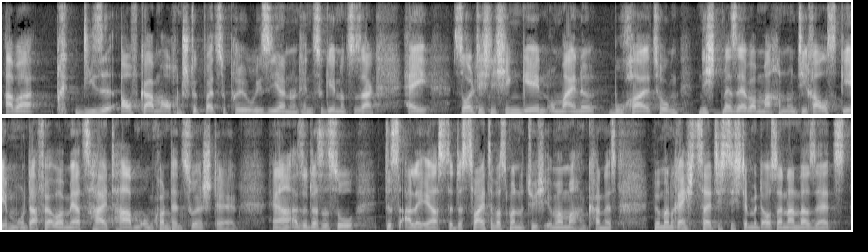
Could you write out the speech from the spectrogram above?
aber pr- diese Aufgaben auch ein Stück weit zu priorisieren und hinzugehen und zu sagen, hey, sollte ich nicht hingehen und meine Buchhaltung nicht mehr selber machen und die rausgeben und dafür aber mehr Zeit haben, um Content zu erstellen. Ja, also das ist so das allererste. Das zweite, was man natürlich immer machen kann, ist, wenn man rechtzeitig sich damit auseinandersetzt,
